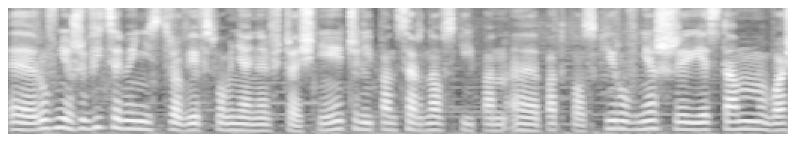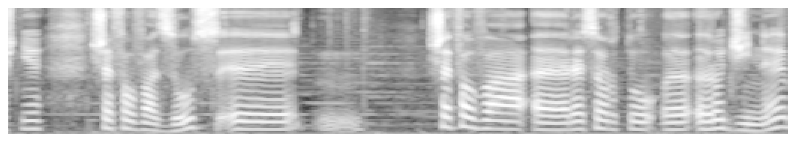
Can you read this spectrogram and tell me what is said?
E, również wiceministrowie wspomniane wcześniej, czyli pan Sarnowski i pan e, Patkowski, również jest tam właśnie szefowa ZUS szefowa e, resortu e, rodziny,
